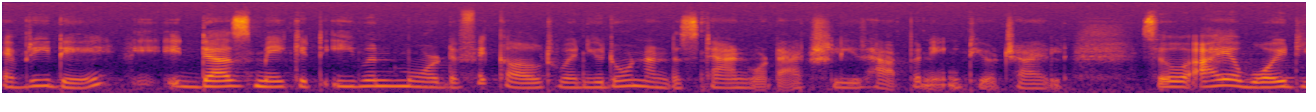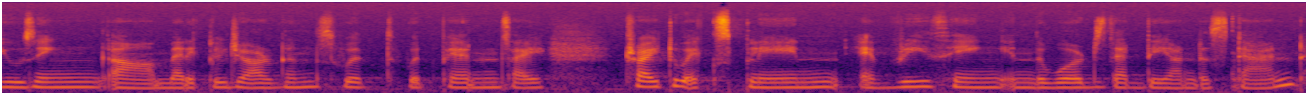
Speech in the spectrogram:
every day. It does make it even more difficult when you don't understand what actually is happening to your child. So I avoid using uh, medical jargons with, with parents. I try to explain everything in the words that they understand.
